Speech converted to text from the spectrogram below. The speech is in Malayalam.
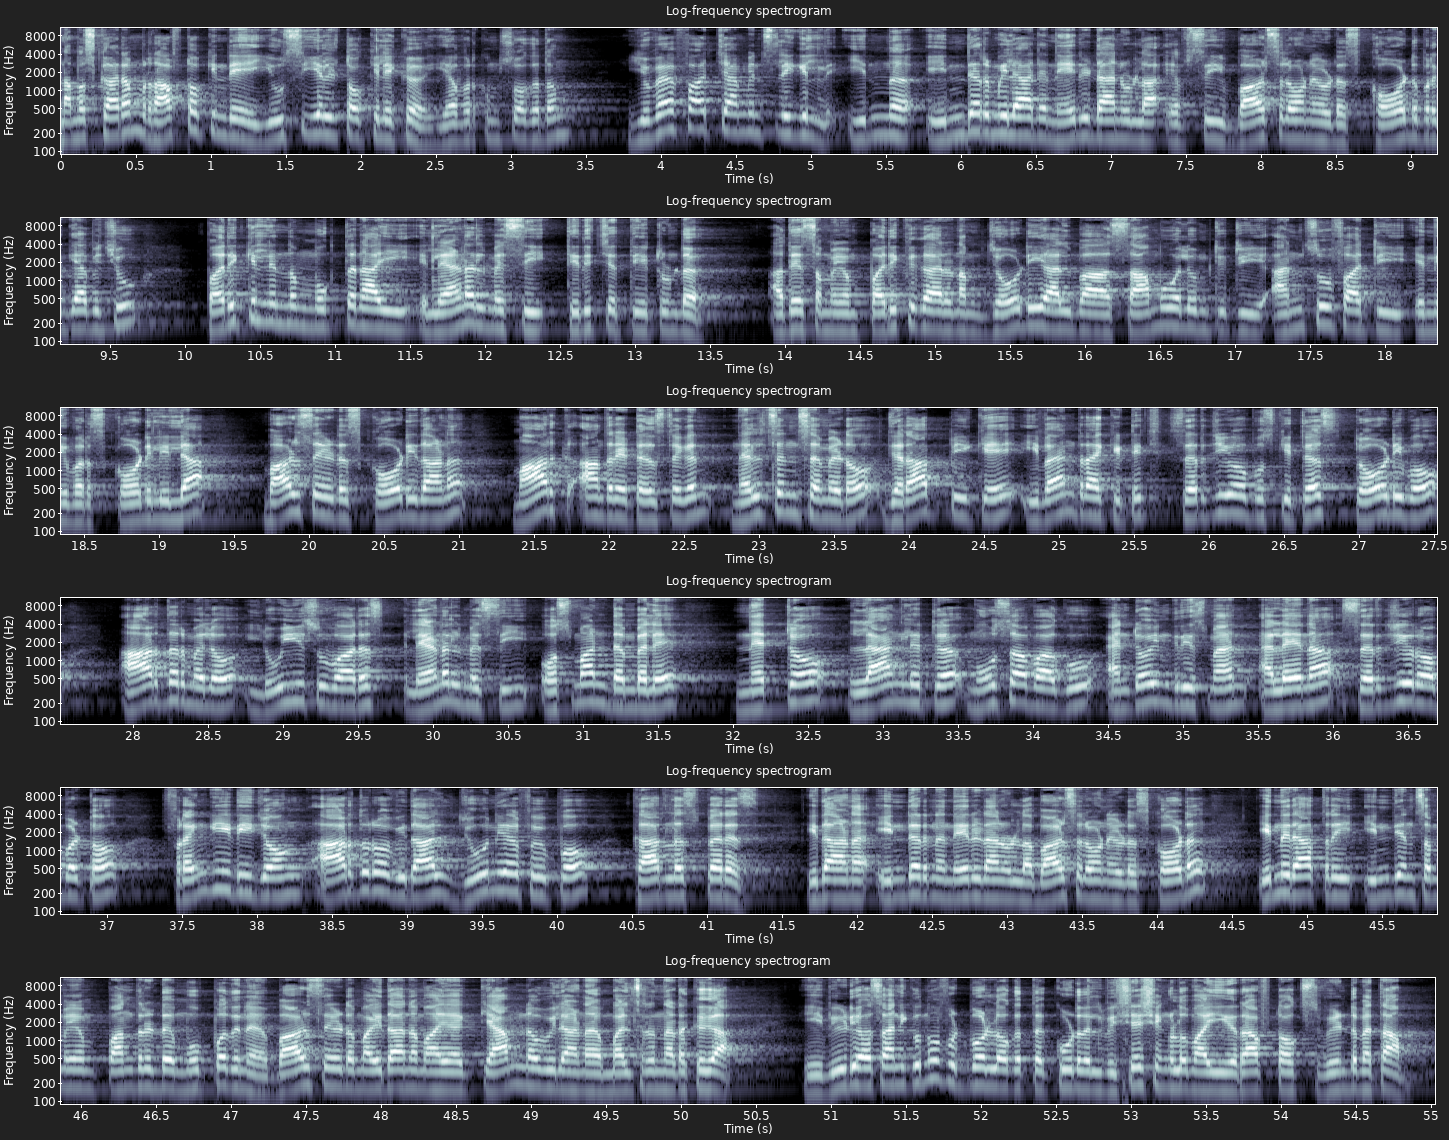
നമസ്കാരം റാഫ് ടോക്കിന്റെ യു സി എൽ ടോക്കിലേക്ക് ഏവർക്കും സ്വാഗതം. യുവേഫ ചാമ്പ്യൻസ് ലീഗിൽ ഇന്ന് ഇന്റർ മിലാനെ നേരിടാനുള്ള എഫ് സി ബാഴ്സലോണയുടെ സ്ക്വാഡ് പ്രഖ്യാപിച്ചു. പരിക്കിൽ നിന്നും മുക്തനായി ലയണൽ മെസ്സി തിരിച്ചെത്തിയിട്ടുണ്ട്. അതേസമയം പരിക്ക് കാരണം ജോഡി ആൽബ സാമുവലും ടിറ്റി അൻസു ഫാറ്റി എന്നിവർ സ്ക്വാഡിലില്ല ബാഴ്സയുടെ സ്ക്വാഡ് ഇതാണ്. Marc Andre Terstegen Nelson Semedo Gerard Pique Ivan Rakitic Sergio Busquets Todibo Arthur Melo Luis Suarez Lionel Messi Ousmane Dembele Neto Lenglet Moussa Wague Antoine Griezmann Alena Sergi Roberto Frenkie de Jong Arturo Vidal Junior ഫിപ്പോ Carles Perez. ഇതാണ് ഇന്ററിനെ നേരിടാനുള്ള ബാഴ്സലോണയുടെ സ്ക്വാഡ് ഇന്ന് രാത്രി ഇന്ത്യൻ സമയം പന്ത്രണ്ട് മുപ്പതിന് ബാഴ്സയുടെ മൈതാനമായ ക്യാം നൌവിലാണ് മത്സരം നടക്കുക. ഈ വീഡിയോ അവസാനിക്കുന്നു. ഫുട്ബോൾ ലോകത്ത് കൂടുതൽ വിശേഷങ്ങളുമായി റാഫ് ടോക്സ് വീണ്ടും എത്താം.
